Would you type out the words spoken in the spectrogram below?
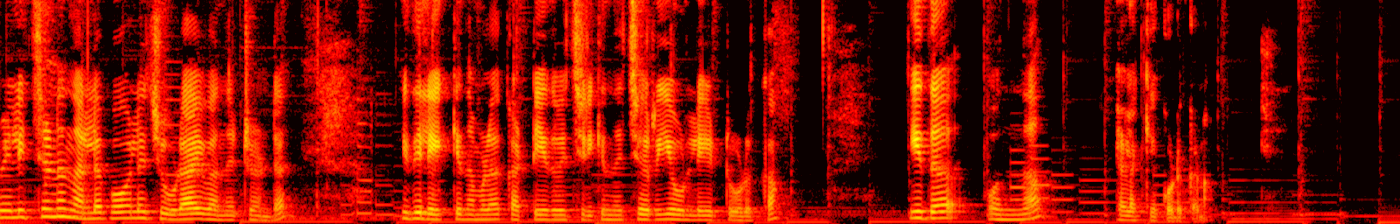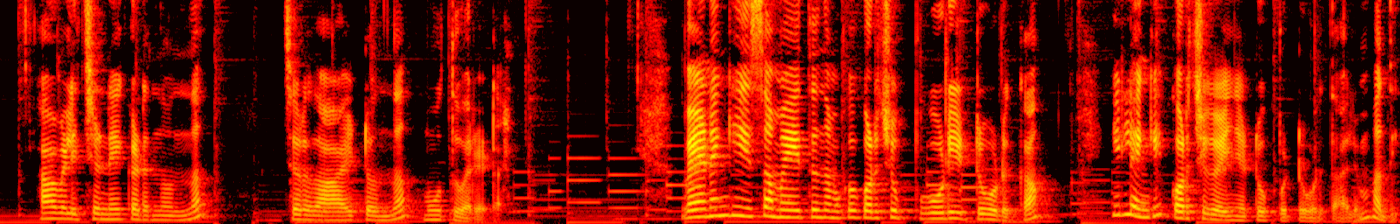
വെളിച്ചെണ്ണ നല്ലപോലെ ചൂടായി വന്നിട്ടുണ്ട്. ഇതിലേക്ക് നമ്മൾ കട്ട് ചെയ്ത് വെച്ചിരിക്കുന്ന ചെറിയ ഉള്ളി ഇട്ട് കൊടുക്കാം. ഇത് ഒന്ന് ഇളക്കി കൊടുക്കണം. ആ വെളിച്ചെണ്ണയിൽ കിടന്നൊന്ന് ചെറുതായിട്ടൊന്ന് മൂത്ത് വരട്ടെ. വേണമെങ്കിൽ ഈ സമയത്ത് നമുക്ക് കുറച്ച് ഉപ്പ് കൂടി ഇട്ട് കൊടുക്കാം. ഇല്ലെങ്കിൽ കുറച്ച് കഴിഞ്ഞിട്ട് ഉപ്പിട്ട് കൊടുത്താലും മതി.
